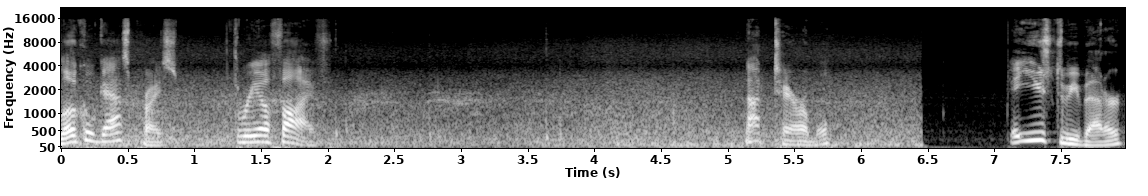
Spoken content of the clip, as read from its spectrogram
Local gas price, 305. Not terrible. It used to be better.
